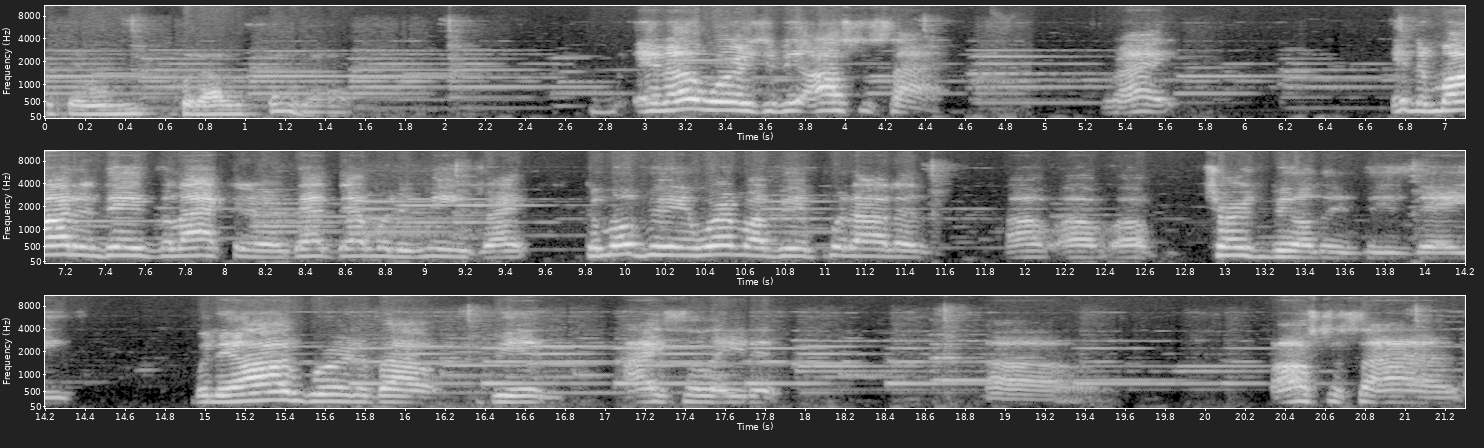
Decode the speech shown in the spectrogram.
That they will be put out of the synagogue. In other words, you'll be ostracized, right? In the modern day vernacular, that that what it means, right? Come over here and worry about being put out of, of, of, of church buildings these days, but they are worried about being isolated, uh, ostracized,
